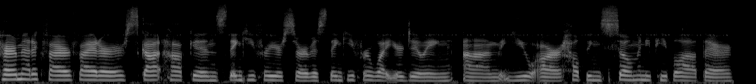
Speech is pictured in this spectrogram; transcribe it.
paramedic firefighter Scott Hopkins, thank you for your service. Thank you for what you're doing. Um, you are helping so many people out there.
